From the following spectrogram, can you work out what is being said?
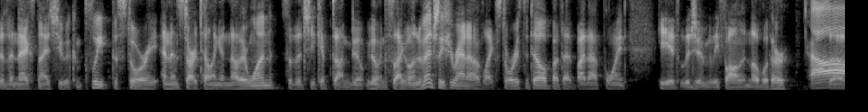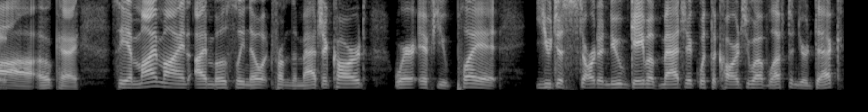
then the next night she would complete the story and then start telling another one so that she kept on do- doing the cycle and eventually she ran out of like stories to tell but that by that point he had legitimately fallen in love with her Ah, okay. See, in my mind, I mostly know it from the magic card, where if you play it, you just start a new game of magic with the cards you have left in your deck,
